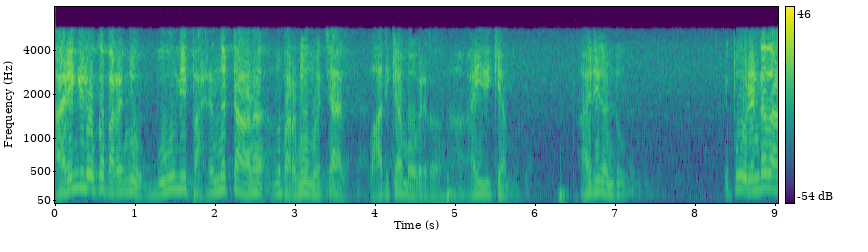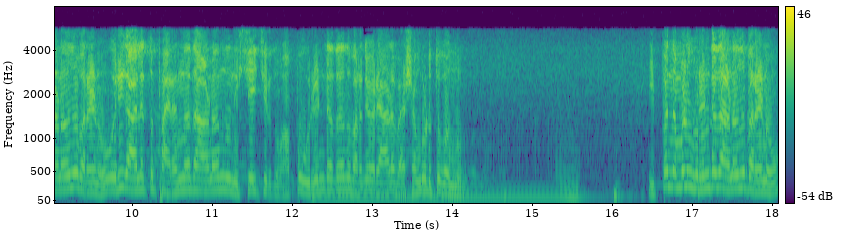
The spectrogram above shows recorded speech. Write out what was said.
ആരെങ്കിലുമൊക്കെ പറഞ്ഞു ഭൂമി പരന്നിട്ടാണ് എന്ന് പറഞ്ഞു എന്ന് വെച്ചാൽ വാദിക്കാൻ പോകരുത്. ആയിരിക്കാം. ആര് കണ്ടു? ഇപ്പൊ ഉരുണ്ടതാണോ എന്ന് പറയണു. ഒരു കാലത്ത് പരന്നതാണെന്ന് നിശ്ചയിച്ചിരുന്നു. അപ്പൊ ഉരുണ്ടതെന്ന് പറഞ്ഞ ഒരാൾ വിഷം കൊടുത്തു കൊന്നു. ഇപ്പൊ നമ്മൾ ഉരുണ്ടതാണെന്ന് പറയണു.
